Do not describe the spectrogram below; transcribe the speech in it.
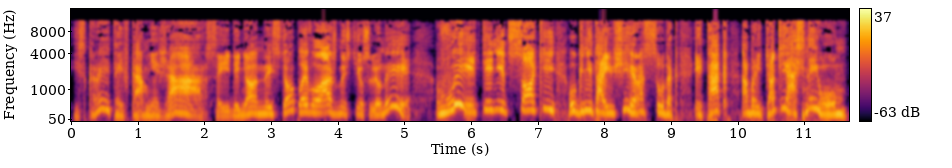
и скрытый в камне жар, соединенный с теплой влажностью слюны, вытянет соки, угнетающие рассудок, и так обретет ясный ум.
